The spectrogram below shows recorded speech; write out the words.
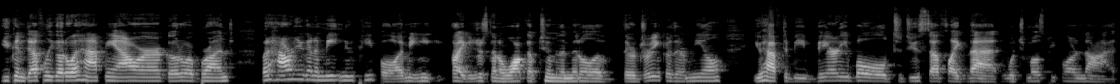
you can definitely go to a happy hour, go to a brunch, but how are you going to meet new people? I mean, like you're just going to walk up to them in the middle of their drink or their meal. You have to be very bold to do stuff like that, which most people are not.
